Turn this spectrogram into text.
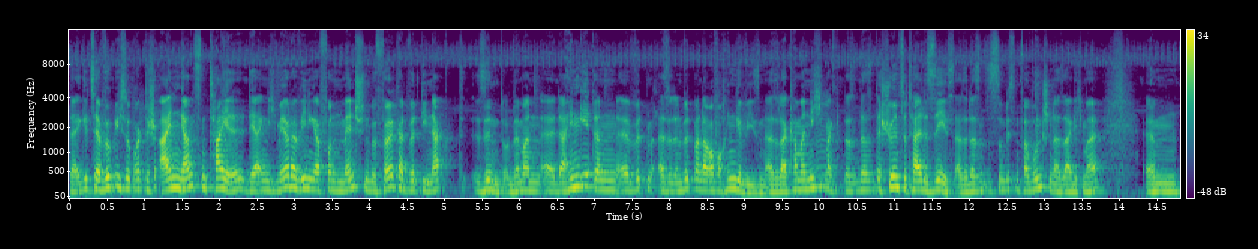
da gibt es ja wirklich so praktisch einen ganzen Teil, der eigentlich mehr oder weniger von Menschen bevölkert wird, die nackt sind. Und wenn man äh, da hingeht, dann, äh, wird, man- also, dann wird man darauf auch hingewiesen. Also da kann man nicht, man, das, das ist der schönste Teil des Sees. Also das ist so ein bisschen verwunschener, sage ich mal. Ähm,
